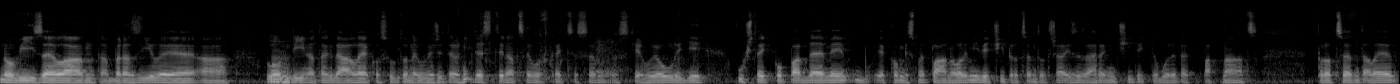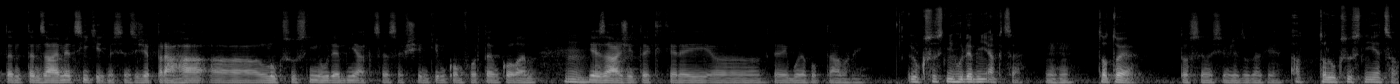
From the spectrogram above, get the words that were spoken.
Nový Zéland a Brazílie a Londýn hmm. a tak dále, jako jsou to neuvěřitelné destinace, odkud se sem stěhují lidi. Už teď po pandémii, jako my jsme plánovali mít větší procento třeba i ze zahraničí, teď to bude tak 15 procent, ale ten, ten zájem je cítit. Myslím si, že Praha a luxusní hudební akce se vším tím komfortem kolem hmm. je zážitek, který, eh, který bude poptávaný. Luxusní hudební akce. Mm-hmm. To to je. To si myslím, že to tak je. A to luxusní je co?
